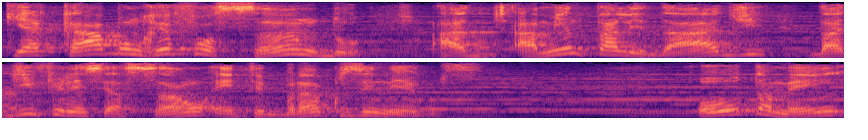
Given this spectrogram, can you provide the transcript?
que acabam reforçando a, a mentalidade da diferenciação entre brancos e negros ou também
